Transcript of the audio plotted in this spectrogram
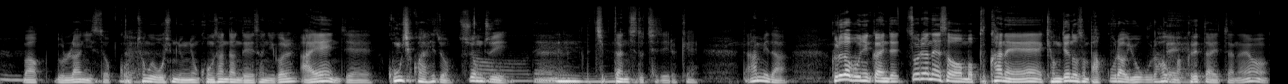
음. 막 논란이 있었고 네. 1956년 공산당 내에서는 이걸 아예 이제 공식화해줘 수정주의 어, 네. 예, 음. 집단 지도체제 이렇게 합니다. 그러다 보니까 이제 소련에서 뭐 북한에 경제 노선 바꾸라고 요구를 하고 네. 막 그랬다 했잖아요.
